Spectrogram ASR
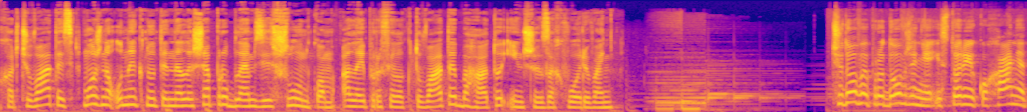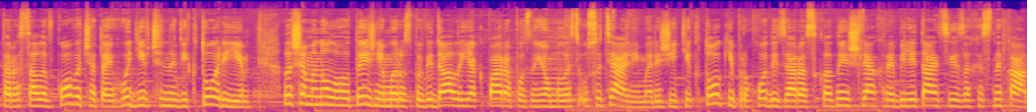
харчуватись, можна уникнути не лише проблем зі шлунком, але й профілактувати багато інших захворювань. Чудове продовження історії кохання Тараса Левковича та його дівчини Вікторії. Лише минулого тижня ми розповідали, як пара познайомилась у соціальній мережі TikTok і проходить зараз складний шлях реабілітації захисника.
